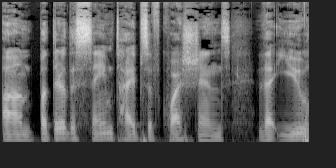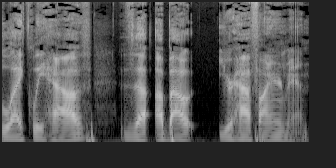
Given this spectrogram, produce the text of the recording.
Um, but they're the same types of questions that you likely have the, about your half Ironman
